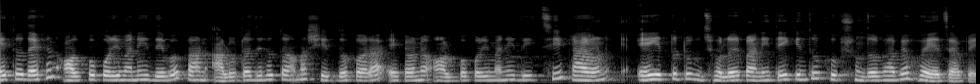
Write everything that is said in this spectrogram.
এই তো দেখেন অল্প পরিমাণেই দেব, কারণ আলুটা যেহেতু আমার সিদ্ধ করা, এ কারণে অল্প পরিমাণেই দিচ্ছি, কারণ এই এতটুক ঝোলের পানিতেই কিন্তু খুব সুন্দরভাবে হয়ে যাবে,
